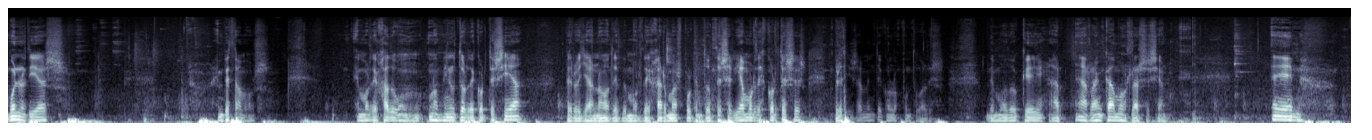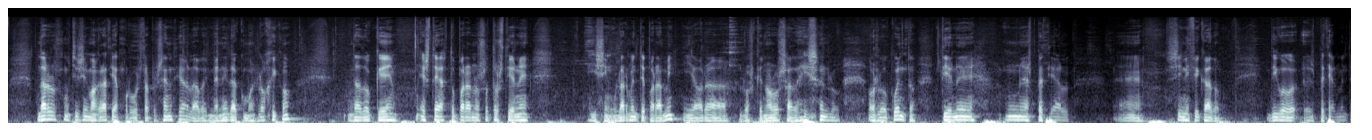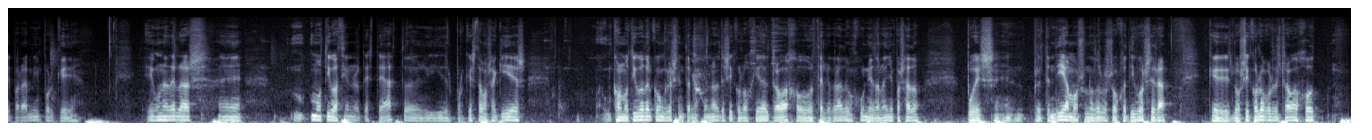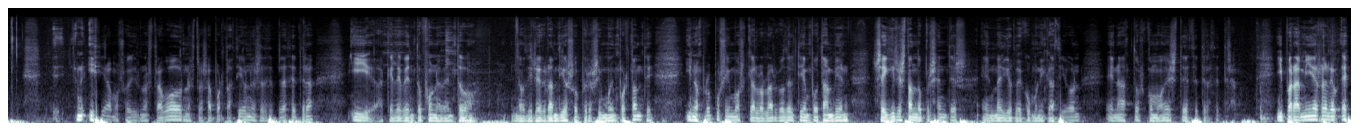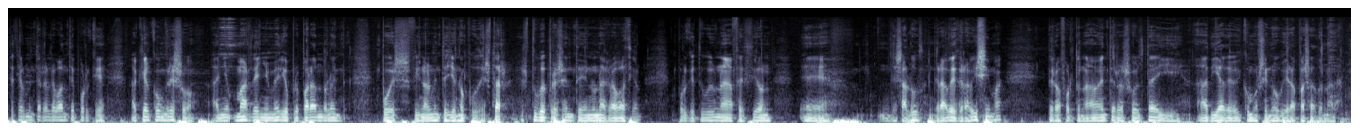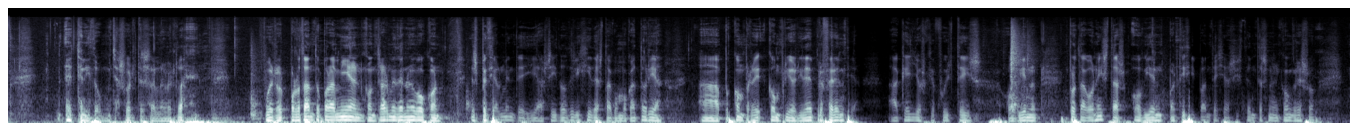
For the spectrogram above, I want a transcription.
Buenos días. Empezamos. Hemos dejado unos minutos de cortesía, pero ya no debemos dejar más porque entonces seríamos descorteses precisamente con los puntuales. De modo que arrancamos la sesión. Em, daros muchísimas gracias por vuestra presencia, la bienvenida como es lógico, dado que este acto para nosotros tiene y singularmente para mí, y ahora los que no lo sabéis os lo cuento, tiene un especial eh, significado. Digo especialmente para mí porque eh, una de las eh, motivaciones de este acto y del por qué estamos aquí es con motivo del Congreso Internacional de Psicología del Trabajo celebrado en junio del año pasado, pues pretendíamos, uno de los objetivos era que los psicólogos del trabajo hiciéramos oír nuestra voz, nuestras aportaciones, etcétera, etcétera. Y aquel evento fue un evento, no diré grandioso, pero sí muy importante. Y nos propusimos que a lo largo del tiempo también seguir estando presentes en medios de comunicación, en actos como este, etcétera, etcétera. Y para mí es especialmente relevante porque aquel congreso, año, más de año y medio preparándolo, pues finalmente yo no pude estar. Estuve presente en una grabación porque tuve una afección eh, de salud grave, gravísima, pero afortunadamente resuelta y a día de hoy como si no hubiera pasado nada. He tenido mucha suerte, esa es la verdad. Pues, por lo tanto, para mí encontrarme de nuevo con, especialmente, y ha sido dirigida esta convocatoria a, con, con prioridad y preferencia a aquellos que fuisteis o bien protagonistas o bien participantes y asistentes en el Congreso,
